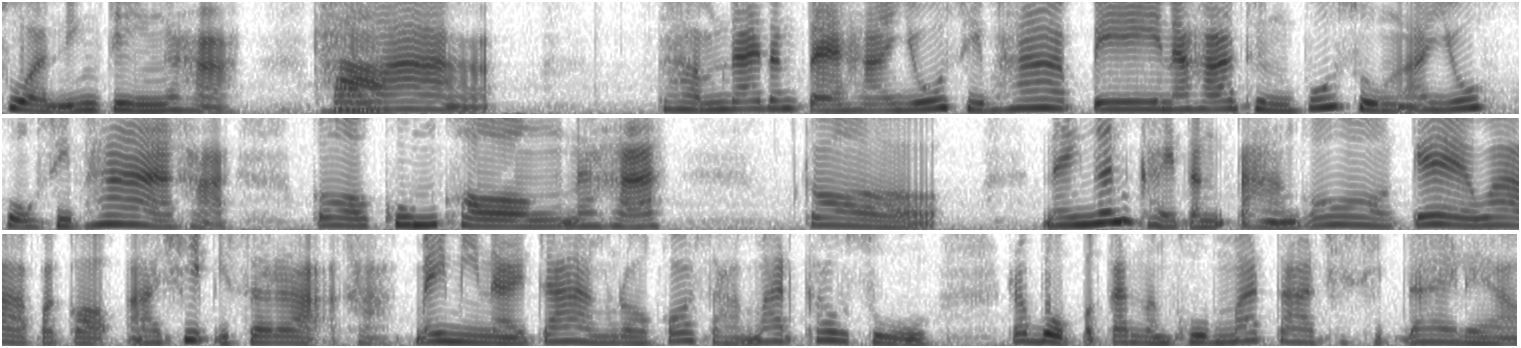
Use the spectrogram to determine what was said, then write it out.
ส่วนจริงๆอะค่ะ เพราะว่าทำได้ตั้งแต่อายุ 15 ปีนะคะ ถึงผู้สูงอายุ 65 ค่ะ ก็คุ้มครองนะคะ ก็ ในเงื่อนไขต่างๆ ก็แก้ว่าประกอบอาชีพอิสระค่ะ ไม่มีนายจ้างเราก็สามารถเข้าสู่ระบบประกันสังคมมาตรา 40 ได้แล้ว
